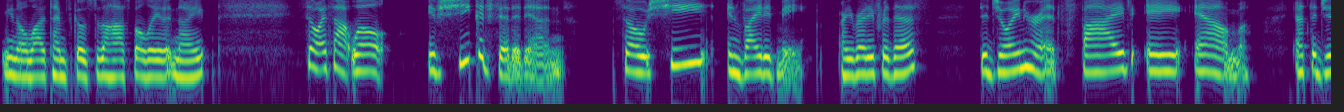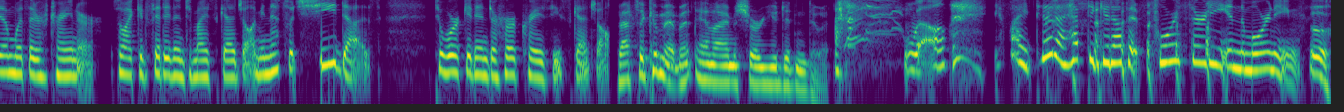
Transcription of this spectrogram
you know, a lot of times goes to the hospital late at night. So I thought, well, if she could fit it in. So she invited me Are you ready for this? To join her at 5 a.m. at the gym with her trainer so I could fit it into my schedule. I mean, that's what she does to work it into her crazy schedule. That's a commitment, and I'm sure you didn't do it. Well, if I did, I have to get up at 4:30 in the morning. Ugh.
